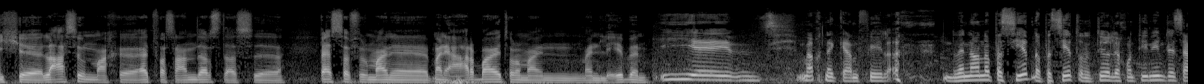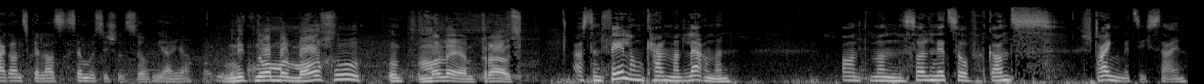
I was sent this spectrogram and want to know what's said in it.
ich äh, lasse und mache etwas anderes, das äh, besser für meine, meine Arbeit oder mein, mein Leben. Ich äh, mache nicht gern Fehler. Wenn einer passiert, dann passiert er natürlich. Und ich nehme das auch ganz gelassen, so muss ich schon sagen. Ja, ja. Nicht nur mal machen und mal lernen draus. Aus den Fehlern kann man lernen. Und man soll nicht so ganz streng mit sich sein.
